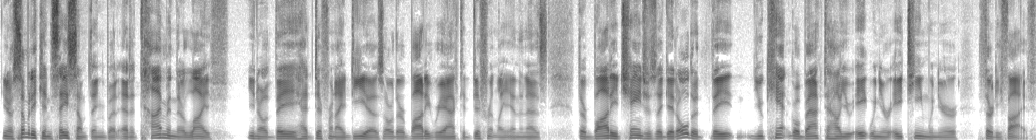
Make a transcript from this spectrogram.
you know somebody can say something, but at a time in their life, you know, they had different ideas or their body reacted differently, and then as their body changes they get older, they you can't go back to how you ate when you're 18 when you're 35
